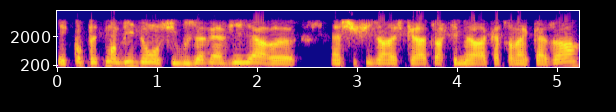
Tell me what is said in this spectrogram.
et complètement bidon. Si vous avez un vieillard euh, insuffisant respiratoire qui meurt à 95 ans,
